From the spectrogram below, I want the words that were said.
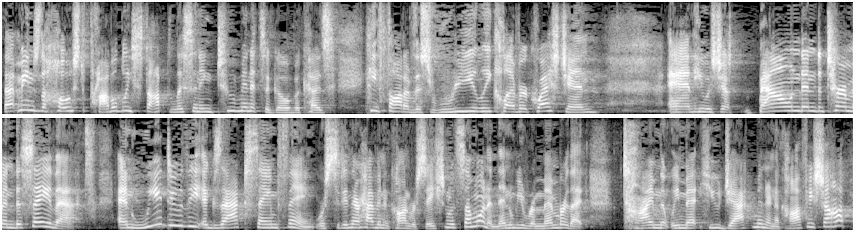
That means the host probably stopped listening two minutes ago because he thought of this really clever question and he was just bound and determined to say that. And we do the exact same thing. We're sitting there having a conversation with someone, and then we remember that time that we met Hugh Jackman in a coffee shop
